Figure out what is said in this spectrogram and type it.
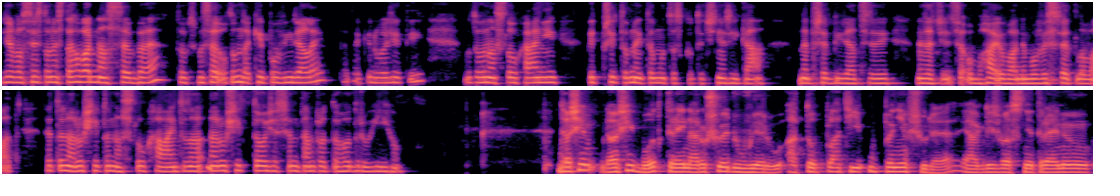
že vlastně to nestahovat na sebe, to už jsme se o tom taky povídali, to je taky důležitý, u toho naslouchání být přítomný tomu, co skutečně říká, nepřebírat si, nezačít se obhajovat nebo vysvětlovat. To, to naruší to naslouchávání, to naruší to, že jsem tam pro toho druhého. Další, další bod, který narušuje důvěru, a to platí úplně všude, já když vlastně trénuju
